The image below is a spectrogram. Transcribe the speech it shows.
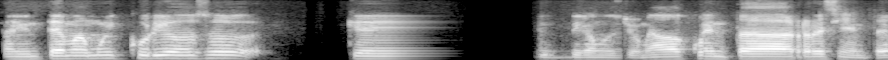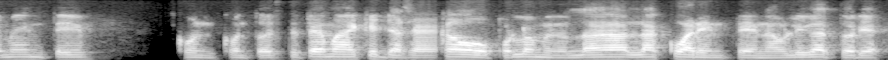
Hay un tema muy curioso que, digamos, yo me he dado cuenta recientemente con, con, todo este tema de que ya se acabó por lo menos la, la, cuarentena obligatoria.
